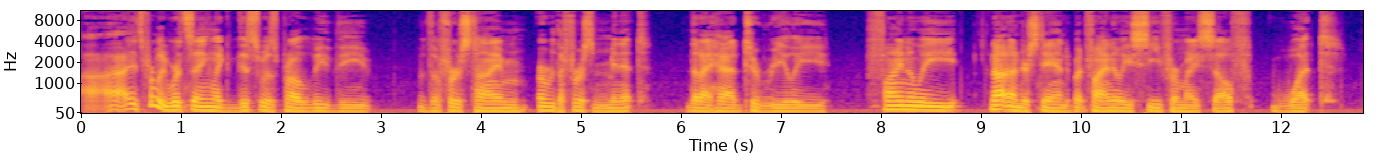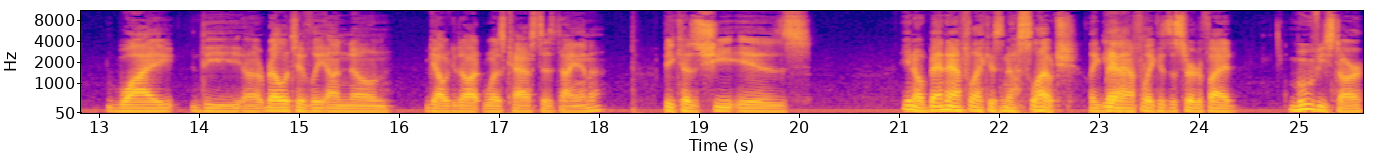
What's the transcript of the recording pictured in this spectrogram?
uh, it's probably worth saying like this was probably the the first time or the first minute that I had to really finally not understand but finally see for myself what why the uh, relatively unknown Gal Gadot was cast as Diana because she is you know Ben Affleck is no slouch. Like Ben Yeah. Affleck is a certified movie star.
